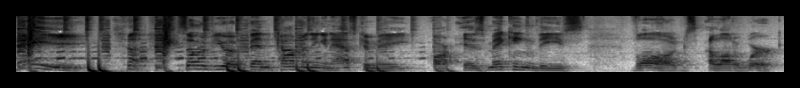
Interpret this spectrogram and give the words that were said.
Hey! Some of you have been commenting and asking me, are, is making these vlogs a lot of work?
